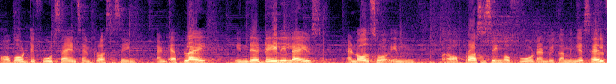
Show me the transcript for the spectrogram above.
about the food science and processing and apply in their daily lives and also in uh, processing of food and becoming a self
